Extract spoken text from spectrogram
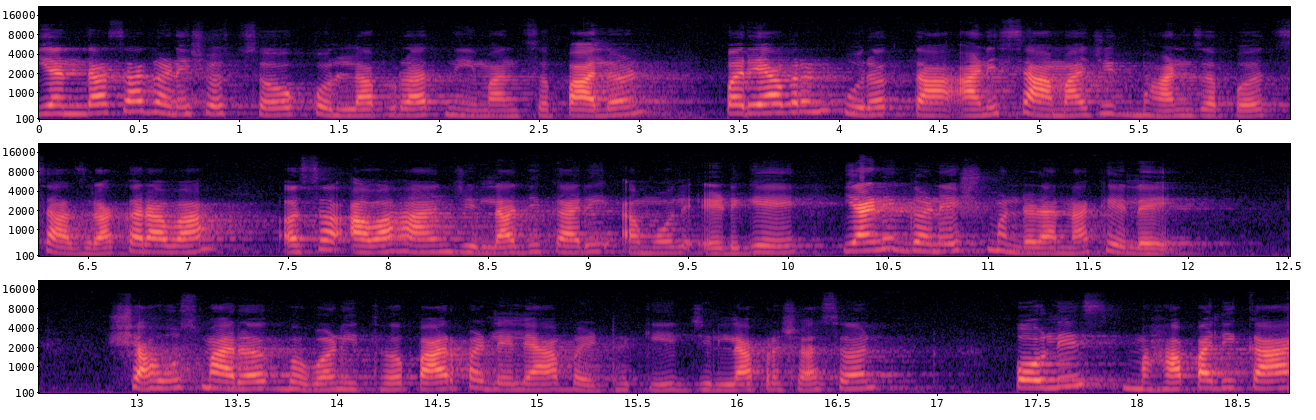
यंदाचा गणेशोत्सव कोल्हापुरात नियमांचं पालन पर्यावरणपूरकता आणि सामाजिक भान जपत साजरा करावा असं आवाहन जिल्हाधिकारी अमोल एडगे यांनी गणेश मंडळांना केलंय. शाहू स्मारक भवन इथं पार पडलेल्या बैठकीत जिल्हा प्रशासन पोलीस महापालिका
